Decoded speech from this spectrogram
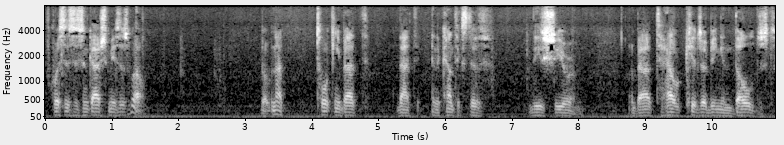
Of course, this is in Gashmis as well. But not talking about that in the context of these shiurim, about how kids are being indulged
